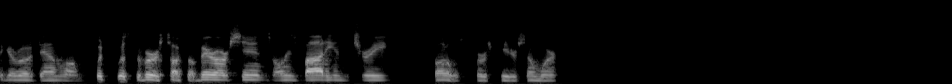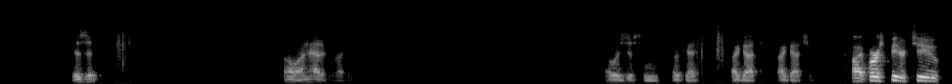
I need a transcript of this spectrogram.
I think I wrote it down wrong. What, what's the verse? Talk about bear our sins on his body in the tree. Thought it was First Peter somewhere. Is it? Oh, I had it right. I was just in, okay. I got you. I got you. All right, First Peter 2,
